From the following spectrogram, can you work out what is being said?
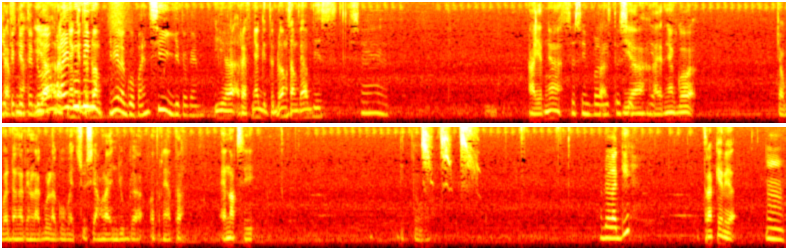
refnya. gitu-gitu iya doang makanya refnya gitu bingung doang. ini lagu apaan sih gitu kan. Iya refnya gitu doang sampai habis. Set. akhirnya sesimpel pas- itu sih iya ya. akhirnya gue coba dengerin lagu-lagu White Shoes yang lain juga. Oh ternyata enak sih. Gitu. Ada lagi? Terakhir ya? Hmm,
